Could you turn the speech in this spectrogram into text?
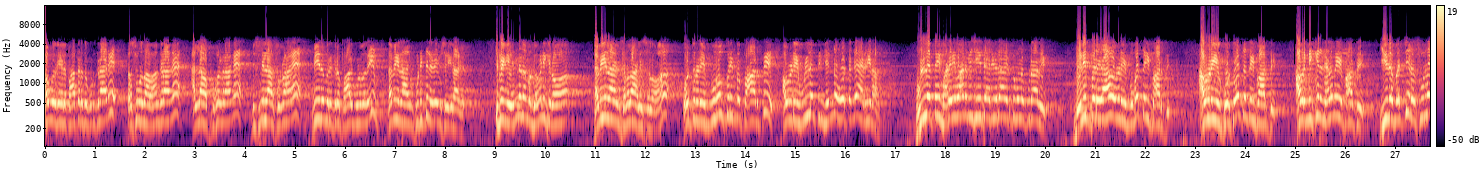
அவங்க கையில பாத்திரத்தை கொடுக்கறாரு. ரசூல் வாங்குறாங்க. அல்லாஹ் புகழ்றாங்க. பிஸ்மில்லா சொல்றாங்க. மீதம் இருக்கிற பால் முழுவதையும் நவீன குடித்து நிறைவு செய்கிறார்கள். இப்ப இங்க என்ன நம்ம கவனிக்கிறோம்? நபிகள் சலதா சல்லா அலிஸ்லாம் ஒருத்தருடைய முகக்குறிப்பை பார்த்து அவருடைய உள்ளத்தின் என்ன ஓட்டங்களை அறிகிறாங்க உள்ளத்தை மறைவான விஷயத்தை அறிவதாக எடுத்துக்கொள்ள கூடாது. வெளிப்படையாக அவருடைய முகத்தை பார்த்து அவருடைய தோற்றத்தை பார்த்து அவர் நிக்கிற நிலைமையை பார்த்து இதை வச்சு ரசூல்லா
